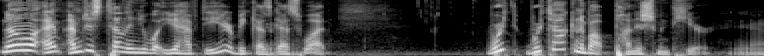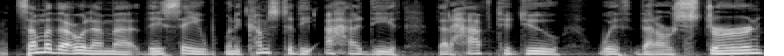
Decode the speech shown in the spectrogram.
No, I'm, I'm just telling you what you have to hear because guess what? We're, we're talking about punishment here. Yeah. Some of the ulama, they say when it comes to the ahadith that have to do with, that are stern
